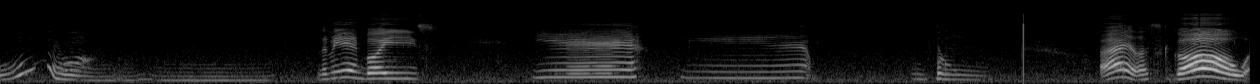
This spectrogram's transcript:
Ooh. Let me in, boys. Yeah. Boom. Alright, let's go.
